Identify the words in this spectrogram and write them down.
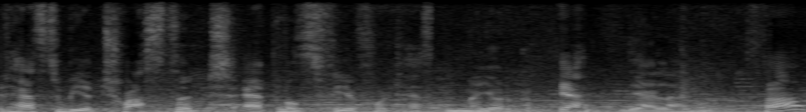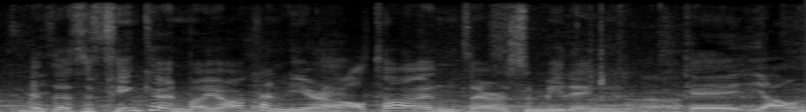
it has to be a trusted atmosphere for testing. En Mallorca, Yeah. the island. Huh? There's a finca in Mallorca near Yeah. Alta, and there's a meeting. Uh, que hi ha un,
